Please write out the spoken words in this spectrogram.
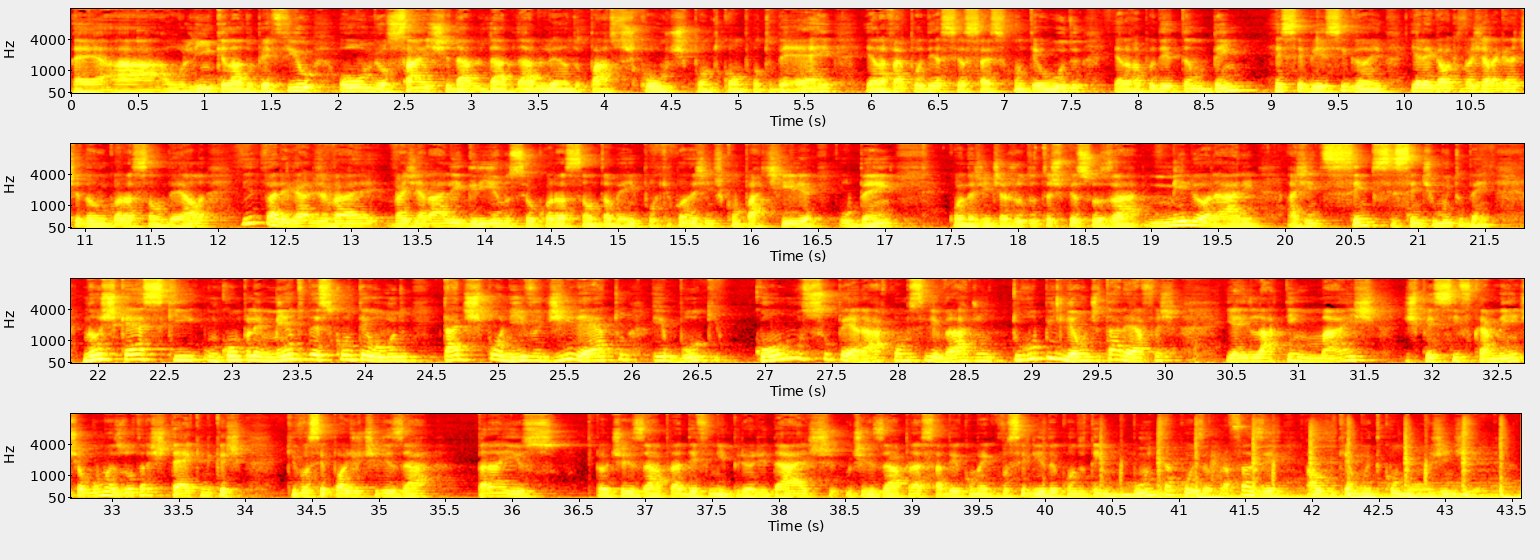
é, a, o link lá do perfil ou o meu site www.leandropassoscoach.com.br e ela vai poder acessar esse conteúdo e ela vai poder também receber esse ganho. E é legal que vai gerar gratidão no coração dela e vai, vai, vai gerar alegria no seu coração também, porque quando a gente compartilha o bem, quando a gente ajuda outras pessoas a melhorarem, a gente sempre se sente muito bem. Não esquece que um complemento desse conteúdo está disponível direto e-book como superar, como se livrar de um turbilhão de tarefas. E aí lá tem mais especificamente algumas outras técnicas que você pode utilizar para isso para utilizar para definir prioridades, utilizar para saber como é que você lida quando tem muita coisa para fazer, algo que é muito comum hoje em dia.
